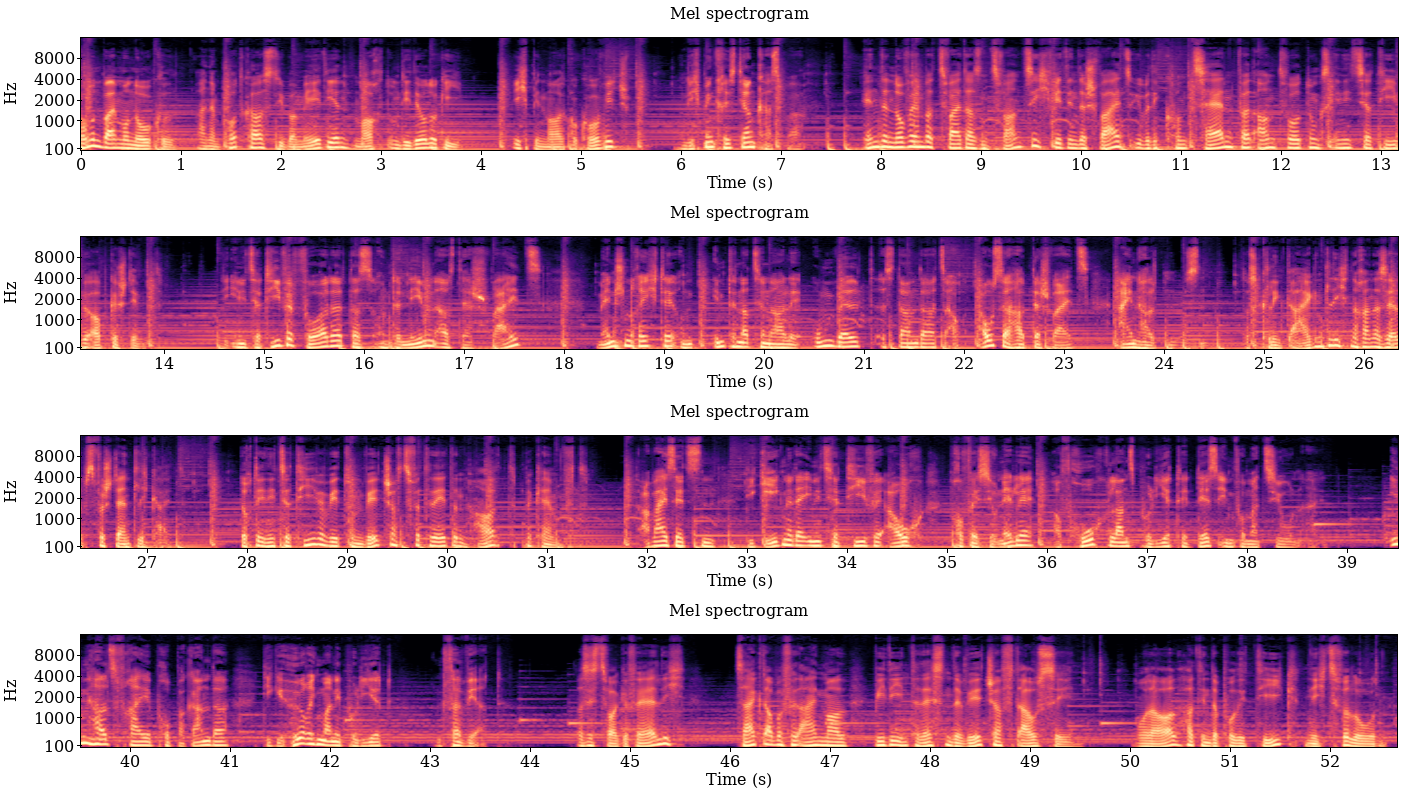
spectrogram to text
Willkommen bei Monokel, einem Podcast über Medien, Macht und Ideologie. Ich bin Marco Kovic. Und ich bin Christian Kaspar. Ende November 2020 wird in der Schweiz über die Konzernverantwortungsinitiative abgestimmt. Die Initiative fordert, dass Unternehmen aus der Schweiz Menschenrechte und internationale Umweltstandards auch außerhalb der Schweiz einhalten müssen. Das klingt eigentlich nach einer Selbstverständlichkeit. Doch die Initiative wird von Wirtschaftsvertretern hart bekämpft. Dabei setzen die Gegner der Initiative auch professionelle, auf Hochglanz polierte Desinformation ein. Inhaltsfreie Propaganda, die gehörig manipuliert und verwirrt. Das ist zwar gefährlich, zeigt aber für einmal, wie die Interessen der Wirtschaft aussehen. Moral hat in der Politik nichts verloren.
